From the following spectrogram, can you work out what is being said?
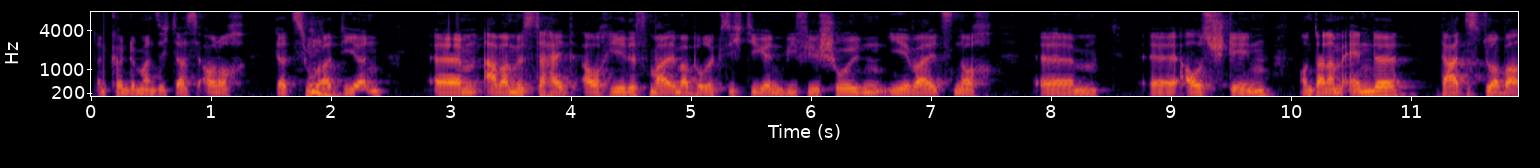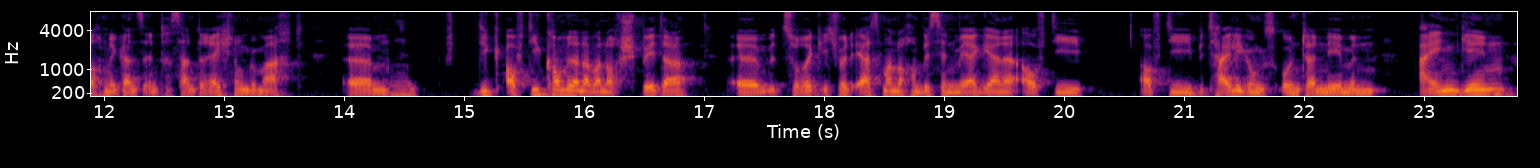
dann könnte man sich das auch noch dazu addieren. Ähm, aber müsste halt auch jedes Mal immer berücksichtigen, wie viel Schulden jeweils noch ähm, äh, ausstehen. Und dann am Ende, da hattest du aber auch eine ganz interessante Rechnung gemacht. Ähm, mhm. die, auf die kommen wir dann aber noch später ähm, zurück. Ich würde erstmal noch ein bisschen mehr gerne auf die, auf die Beteiligungsunternehmen eingehen.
